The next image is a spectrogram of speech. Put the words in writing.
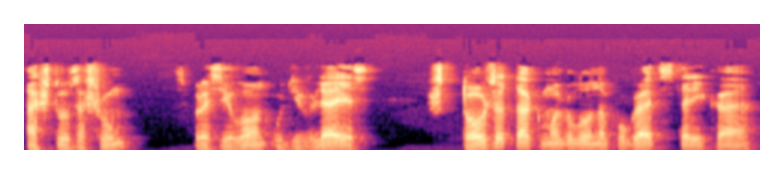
«А что за шум?» — спросил он, удивляясь. «Что же так могло напугать старика?»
